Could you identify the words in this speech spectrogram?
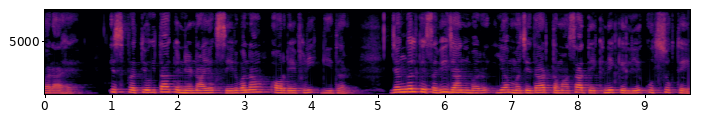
बड़ा है। इस प्रतियोगिता के निर्णायक शेर बना और रेफरी गीदड़ जंगल के सभी जानवर यह मज़ेदार तमाशा देखने के लिए उत्सुक थे।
